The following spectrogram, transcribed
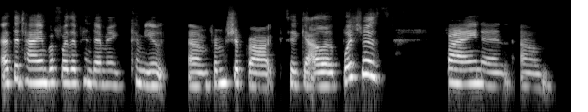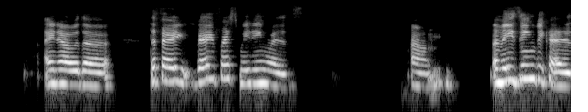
at the time before the pandemic, commute um, from Shiprock to Gallup, which was fine. And um, I know the, the very, very first meeting was um, amazing because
